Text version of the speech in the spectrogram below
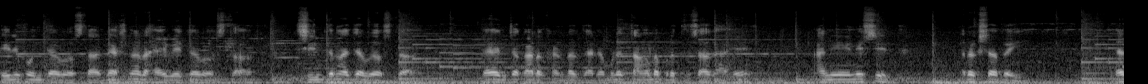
टेलिफोनच्या व्यवस्था नॅशनल हायवेच्या व्यवस्था सिंचनाच्या व्यवस्था त्या यांच्या कालखंडात झाल्यामुळे चांगला प्रतिसाद आहे आणि निश्चित रक्षाताई या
